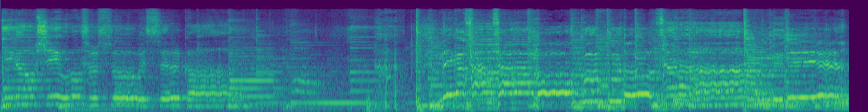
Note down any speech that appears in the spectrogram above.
네가 없이 웃을 수 있을까 내가 상상하고 꿈꾸던 사람 그대의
